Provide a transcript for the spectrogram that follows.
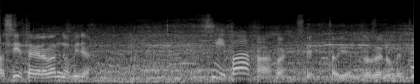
¿Así está grabando? Mira. Sí, pa. Ah, bueno, sí, está bien, entonces no mentí.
